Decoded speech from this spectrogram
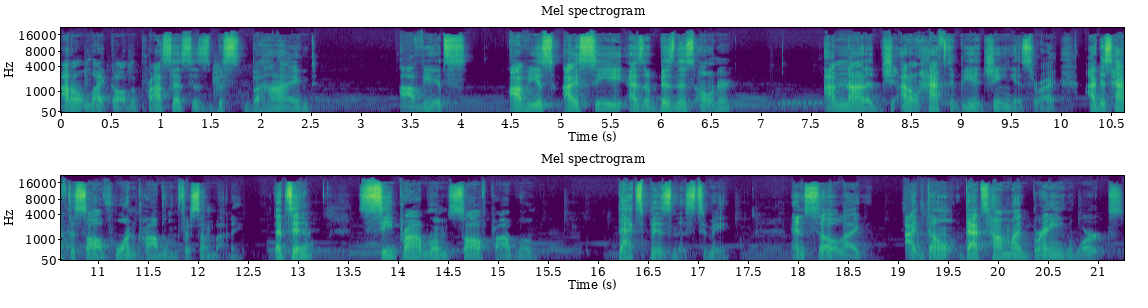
I don't like all the processes bes- behind obvious obvious I see as a business owner, I'm not a I don't have to be a genius, right? I just have to solve one problem for somebody. That's it. Yeah. See problem, solve problem. That's business to me. And so like I don't that's how my brain works.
